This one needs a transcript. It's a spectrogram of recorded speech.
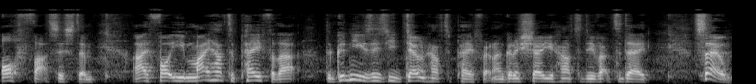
off that system. I thought you might have to pay for that. The good news is you don't have to pay for it and I'm going to show you how to do that today. So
